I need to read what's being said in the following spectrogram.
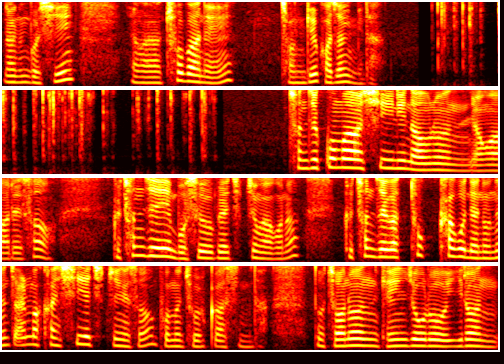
라는 것이 영화 초반의 전개 과정입니다. 천재 꼬마 시인이 나오는 영화에서 그 천재의 모습에 집중하거나 그 천재가 툭 하고 내놓는 짤막한 시에 집중해서 보면 좋을 것 같습니다. 또 저는 개인적으로 이런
